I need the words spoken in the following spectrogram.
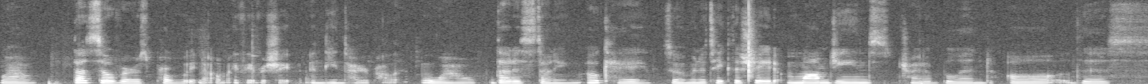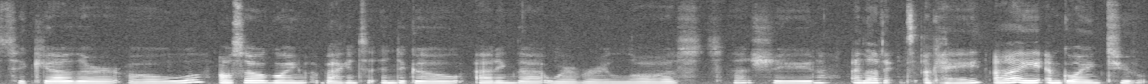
Wow. That silver is probably now my favorite shade in the entire palette. Wow. That is stunning. Okay. So I'm going to take the shade Mom Jeans, try to blend all this together. Oh. Also going back into indigo, adding that wherever I lost that shade. I love it. Okay. I am going to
